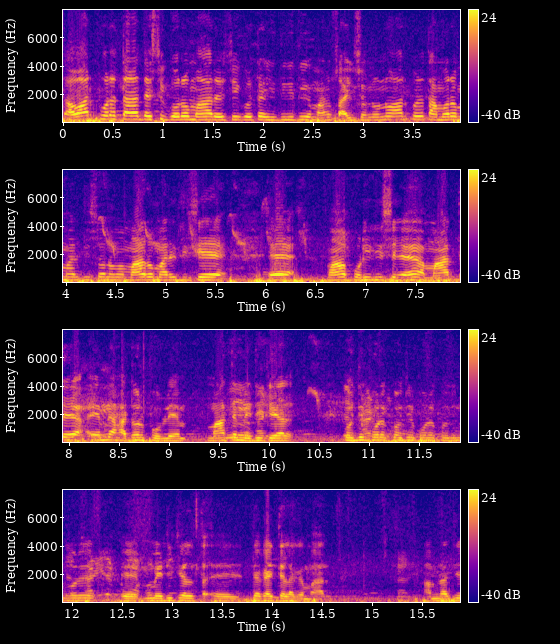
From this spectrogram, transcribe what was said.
তাওয়ার পরে তারা দেখছি গরু মার হয়েছে করতে ইদিকে দিকে মানুষ আইসো আর পরে তো আমারও মারি দিছ আমার মারও মারি দিছে এ, মা পড়ি দিছে হ্যাঁ মাতে এমনি হার্টর প্রবলেম মাতে মেডিকেল কদিন পরে কদিন পরে কদিন পরে মেডিকেল দেখাইতে লাগে মার আমরা যে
